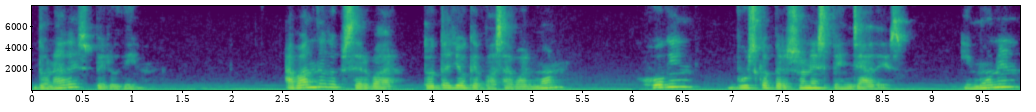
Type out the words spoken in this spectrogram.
donades per Odin. A banda d'observar tot allò que passava al món, Hugin busca persones penjades i Munen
